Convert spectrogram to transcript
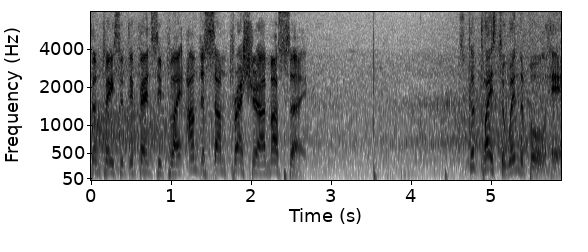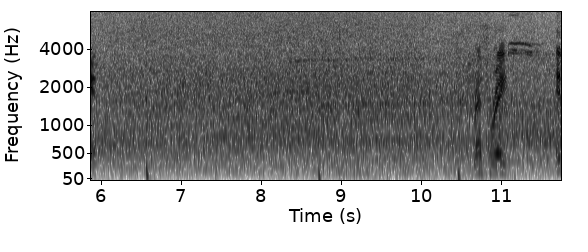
Excellent piece of defensive play, under some pressure, I must say. It's a good place to win the ball here. Referee in.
